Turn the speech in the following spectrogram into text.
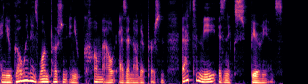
And you go in as one person and you come out as another person. That to me is an experience.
